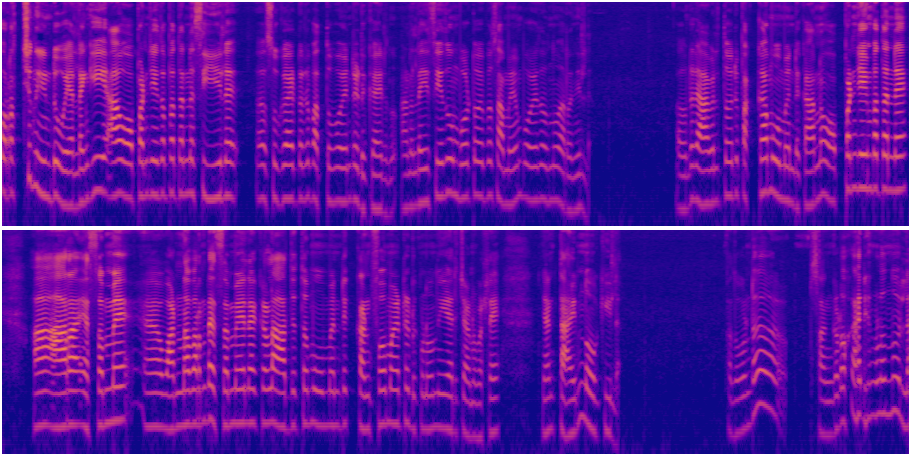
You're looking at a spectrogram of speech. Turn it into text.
കുറച്ച് നീണ്ടുപോയി. അല്ലെങ്കിൽ ആ ഓപ്പൺ ചെയ്തപ്പോൾ തന്നെ സിയിൽ സുഖമായിട്ടൊരു പത്ത് പോയിന്റ് എടുക്കായിരുന്നു. അനലൈസ് ചെയ്ത് മുമ്പോട്ട് പോയപ്പോൾ സമയം പോയതൊന്നും അറിഞ്ഞില്ല. അതുകൊണ്ട് രാവിലത്തെ ഒരു പക്ക മൂവ്മെന്റ്. കാരണം ഓപ്പൺ ചെയ്യുമ്പോൾ തന്നെ ആ ആറ് എസ് എം എ വൺ അവറിന്റെ എസ് എം എയിലേക്കുള്ള ആദ്യത്തെ മൂവ്മെന്റ് കൺഫേം ആയിട്ട് എടുക്കണമെന്ന് വിചാരിച്ചാണ്. പക്ഷേ ഞാൻ ടൈം നോക്കിയില്ല. അതുകൊണ്ട് സങ്കടമോ കാര്യങ്ങളൊന്നുമില്ല.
